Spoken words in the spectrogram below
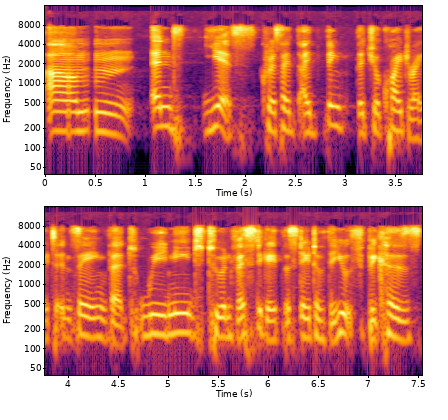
Um, and yes, Chris, I, I think that you're quite right in saying that we need to investigate the state of the youth because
